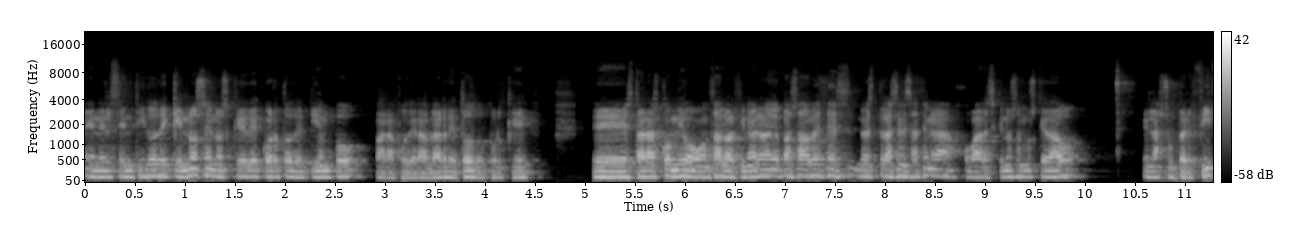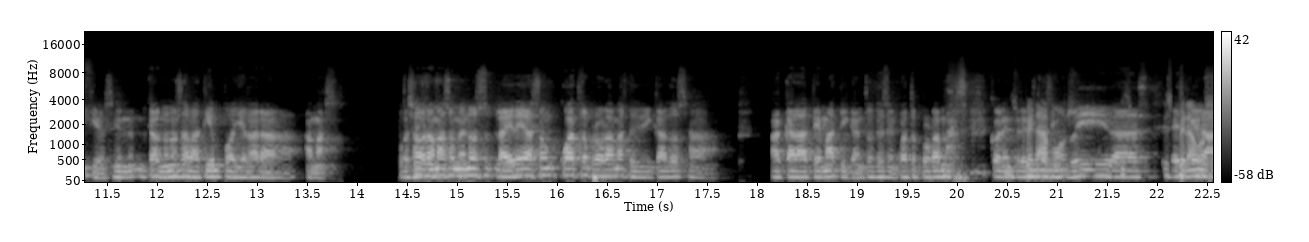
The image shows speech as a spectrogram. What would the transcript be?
en el sentido de que no se nos quede corto de tiempo para poder hablar de todo, porque eh, estarás conmigo, Gonzalo. Al final del año pasado a veces nuestra sensación era, joder, es que nos hemos quedado en la superficie. Claro, no nos daba tiempo a llegar a, más. Pues ahora más o menos la idea son cuatro programas dedicados a, cada temática. Entonces, en cuatro programas con entrevistas incluidas, esperamos,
